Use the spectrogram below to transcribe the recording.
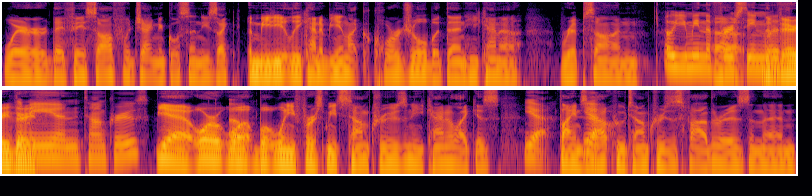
where they face off with Jack Nicholson, he's like immediately kind of being like cordial, but then he kind of rips on Oh, you mean the first Uh, scene the with very, very Demi and Tom Cruise? yeah, or Oh. well, but when he first meets Tom Cruise and he kind of like is Yeah. finds Yeah. out who Tom Cruise's father is, and then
